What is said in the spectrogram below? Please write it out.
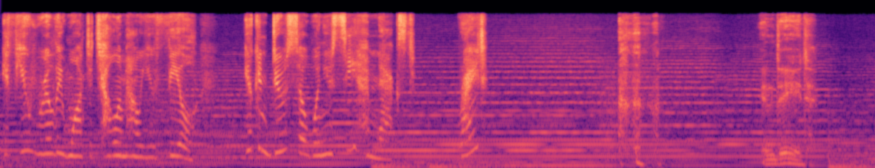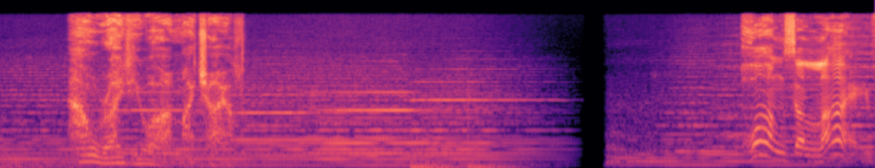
If you really want to tell him how you feel, you can do so when you see him next, right? Indeed. How right you are, my child. Huang's alive?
